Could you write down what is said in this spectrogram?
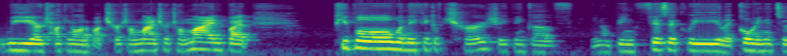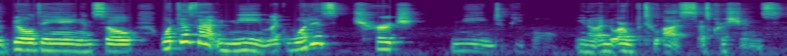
we are talking a lot about church online church online but people when they think of church they think of you know being physically like going into a building. And so what does that mean? Like what does church mean to people you know and or to us as christians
